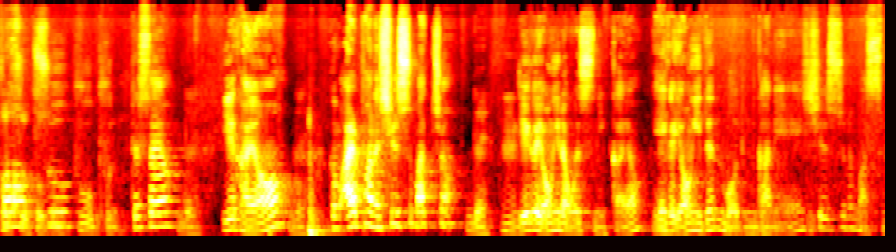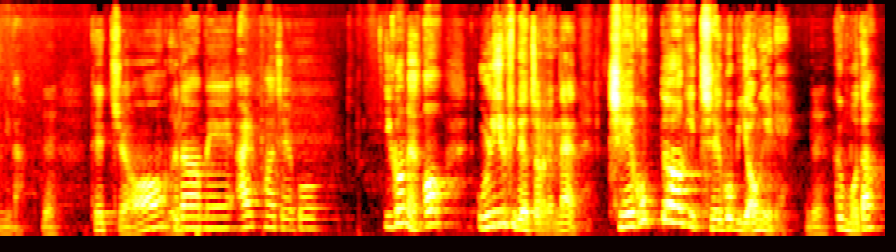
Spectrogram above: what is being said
허수 부분. 됐어요? 네. 이해 가요? 네. 그럼 알파는 실수 맞죠? 네. 음, 얘가 0이라고 했으니까요. 얘가 0이든 뭐든 간에 실수는 맞습니다. 네. 됐죠? 그 다음에 알파 제곱 이거는 어 우리 이렇게 배웠잖아 맨날 제곱 더하기 제곱이 0이래. 네. 그럼 뭐다?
